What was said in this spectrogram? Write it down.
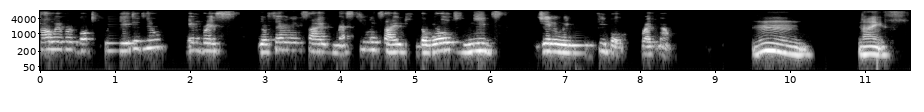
however God created you, embrace your feminine side, masculine side. The world needs genuine people right now. Mm, nice.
